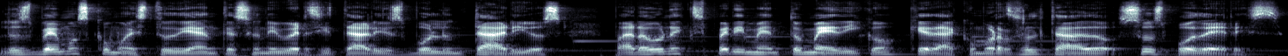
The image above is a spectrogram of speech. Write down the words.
los vemos como estudiantes universitarios voluntarios para un experimento médico que da como resultado sus poderes.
